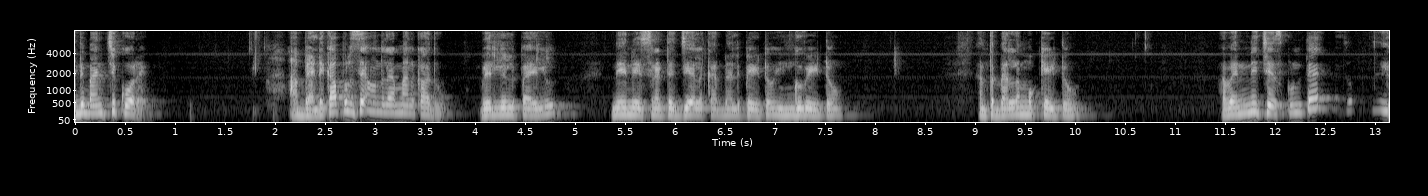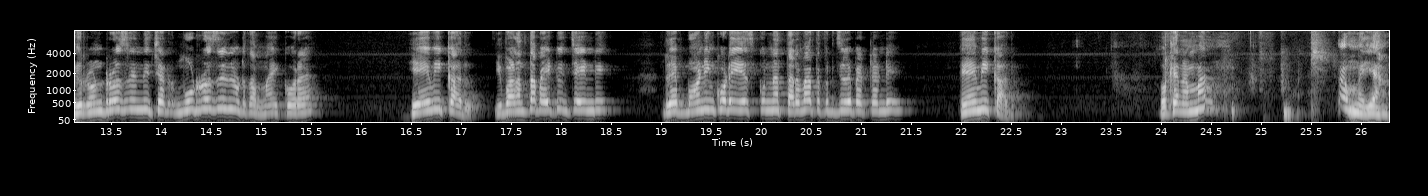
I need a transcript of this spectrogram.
ఇది మంచి కూరే. ఆ బెండకాయ పులుసే ఉందిలేమని కాదు. వెల్లుల్లిపాయలు నేను వేసినట్టు జీలకర్ర నలిపేయటం ఇంగు వేయటం ఎంత బెల్లం ముక్క వేయటం అవన్నీ చేసుకుంటే ఈ రెండు రోజులన్నీ చెడ మూడు రోజులన్నీ ఉంటుందమ్మా ఈ కూర. ఏమీ కాదు. ఇవాళంతా బయట ఉంచేయండి రేపు మార్నింగ్ కూడా వేసుకున్న తర్వాత ఫ్రిడ్జ్లో పెట్టండి. ఏమీ కాదు. ఓకేనమ్మా? అమ్మయ్యా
